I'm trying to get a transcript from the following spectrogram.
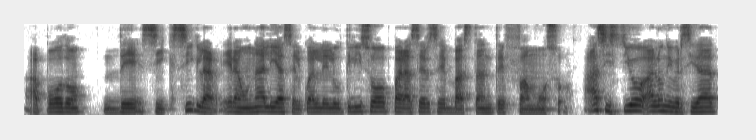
apodo de Zig Ziglar. Era un alias el cual él utilizó para hacerse bastante famoso. Asistió a la Universidad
